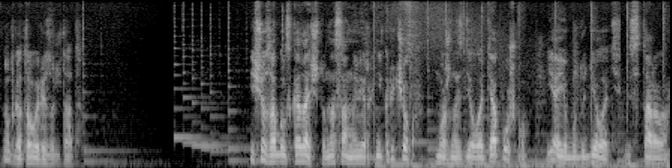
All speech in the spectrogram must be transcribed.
Вот готовый результат. Еще забыл сказать, что на самый верхний крючок можно сделать опушку. Я ее буду делать из старого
